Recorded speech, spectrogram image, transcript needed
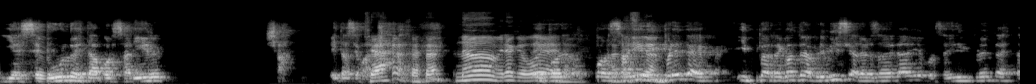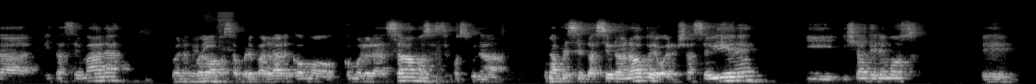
y el segundo está por salir ya, esta semana. ¿Ya? ¿Ya está? No, mirá qué bueno. por, por salir de imprenta, hiper recontra la primicia, no lo sabe nadie, por salir de imprenta esta, esta semana. Bueno, después vamos a preparar cómo, cómo lo lanzamos, si hacemos una, una presentación o no, pero bueno, ya se viene y, y ya tenemos eh,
